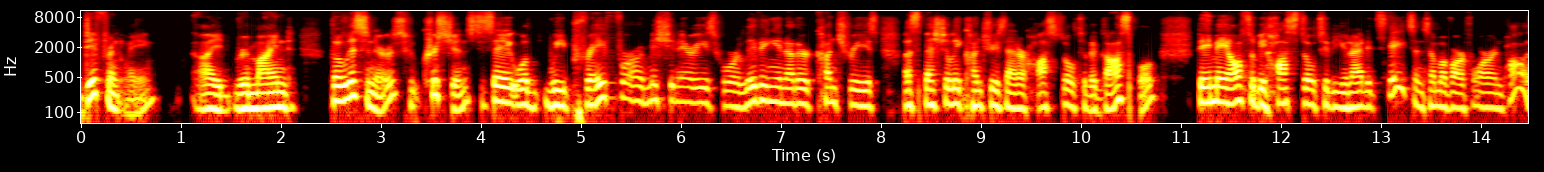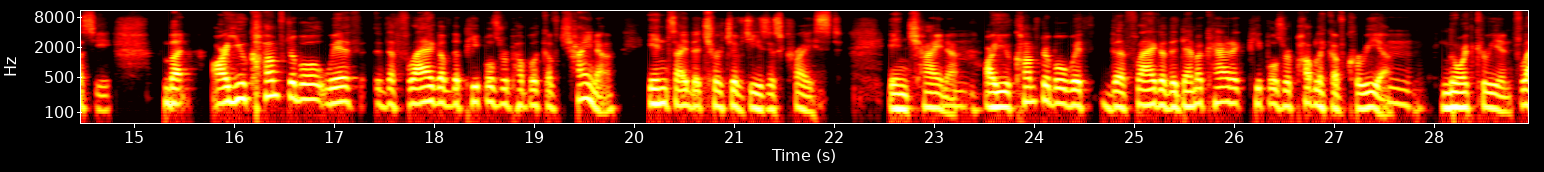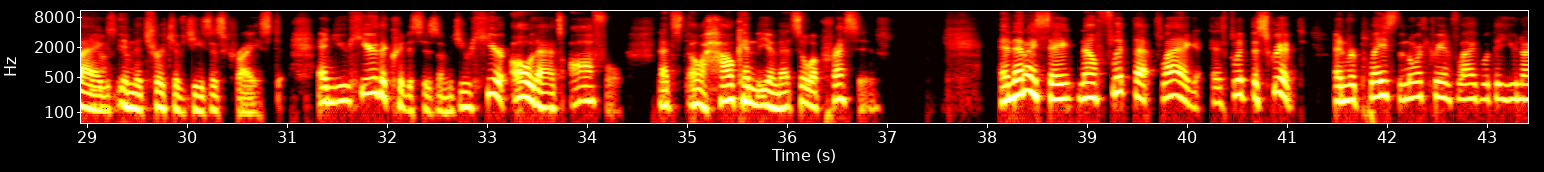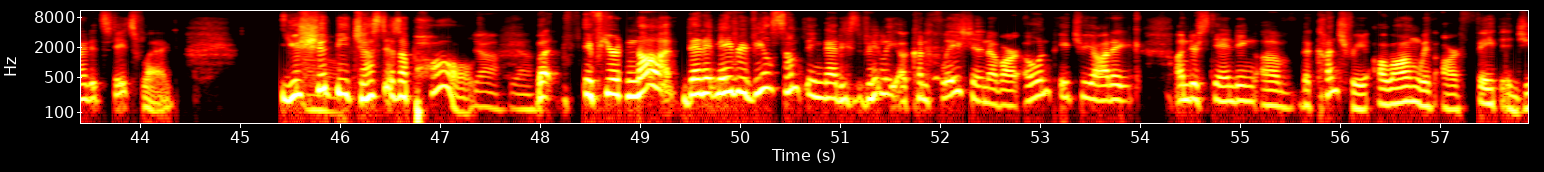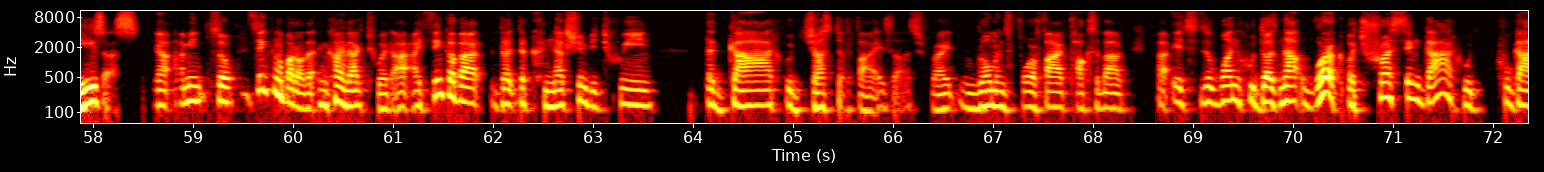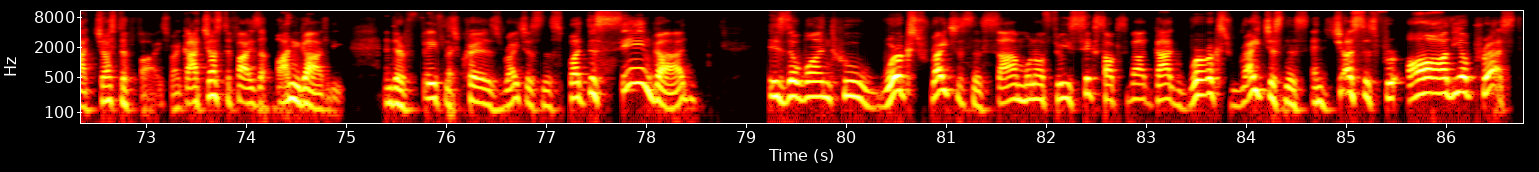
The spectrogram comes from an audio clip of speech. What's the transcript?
differently, I remind the listeners, Christians, to say, well, we pray for our missionaries who are living in other countries, especially countries that are hostile to the gospel. They may also be hostile to the United States and some of our foreign policy. But are you comfortable with the flag of the People's Republic of China inside the Church of Jesus Christ in China? Mm. Are you comfortable with the flag of the Democratic People's Republic of Korea, mm. North Korean flags yeah, in the Church of Jesus Christ? And you hear the criticisms, you hear, oh, that's awful. That's, oh, how can, you know, that's so oppressive. And then I say, now flip that flag, uh, flip the script and replace the North Korean flag with the United States flag you should oh. be just as appalled. Yeah, yeah. But if you're not, then it may reveal something that is really a conflation of our own patriotic understanding of the country along with our faith in Jesus. Yeah, I mean, so thinking about all that and coming back to it, I, I think about the, the connection between the God who justifies us, right? Romans 4 5 talks about uh, it's the one who does not work, but trusts in God who, who God justifies, right? God justifies the ungodly, and their faith is credited as righteousness. But the same God is the one who works righteousness. Psalm 103 6 talks about God works righteousness and justice for all the oppressed.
